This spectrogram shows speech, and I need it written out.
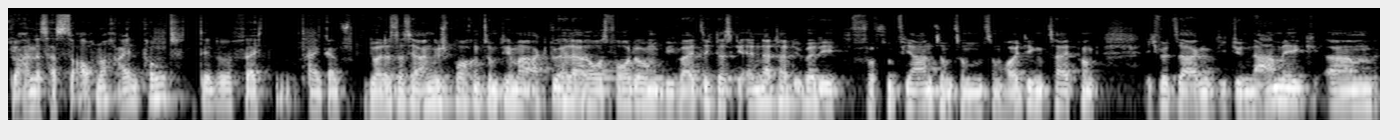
Johannes, hast du auch noch einen Punkt, den du vielleicht teilen kannst? Du hattest das ja angesprochen zum Thema aktuelle Herausforderungen, wie weit sich das geändert hat über die vor fünf Jahren zum, zum, zum heutigen Zeitpunkt. Ich würde sagen, die Dynamik, ähm,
